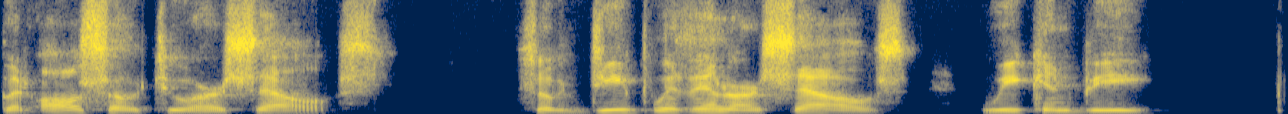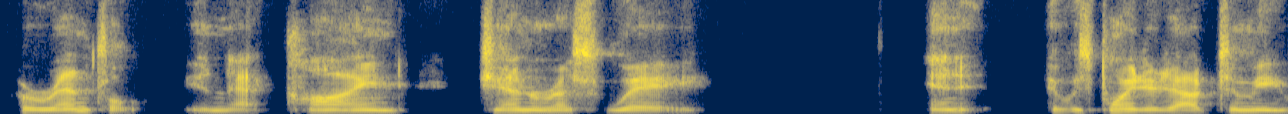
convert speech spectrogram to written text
but also to ourselves. So deep within ourselves, we can be parental in that kind, generous way. And it was pointed out to me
